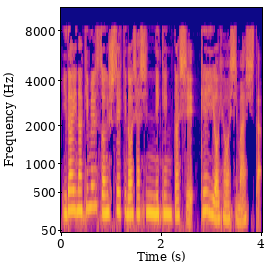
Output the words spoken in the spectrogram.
偉大なキミルソン主席の写真に喧嘩し、敬意を表しました。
